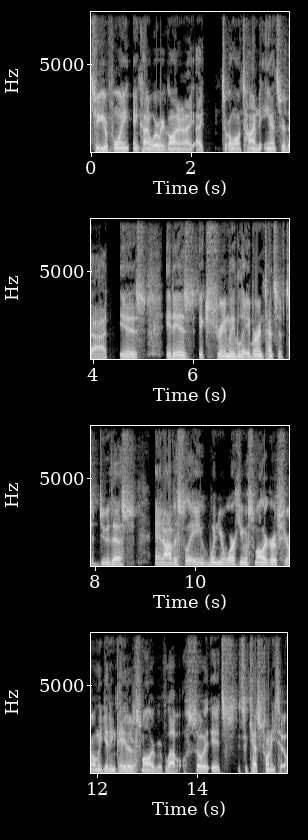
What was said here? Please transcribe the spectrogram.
to your point and kind of where we're going and I, I took a long time to answer that is it is extremely labor intensive to do this. And obviously, when you're working with smaller groups, you're only getting paid at a smaller group level. So it's it's a catch twenty two.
